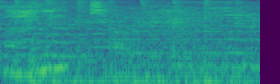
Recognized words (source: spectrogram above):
planet Terra.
